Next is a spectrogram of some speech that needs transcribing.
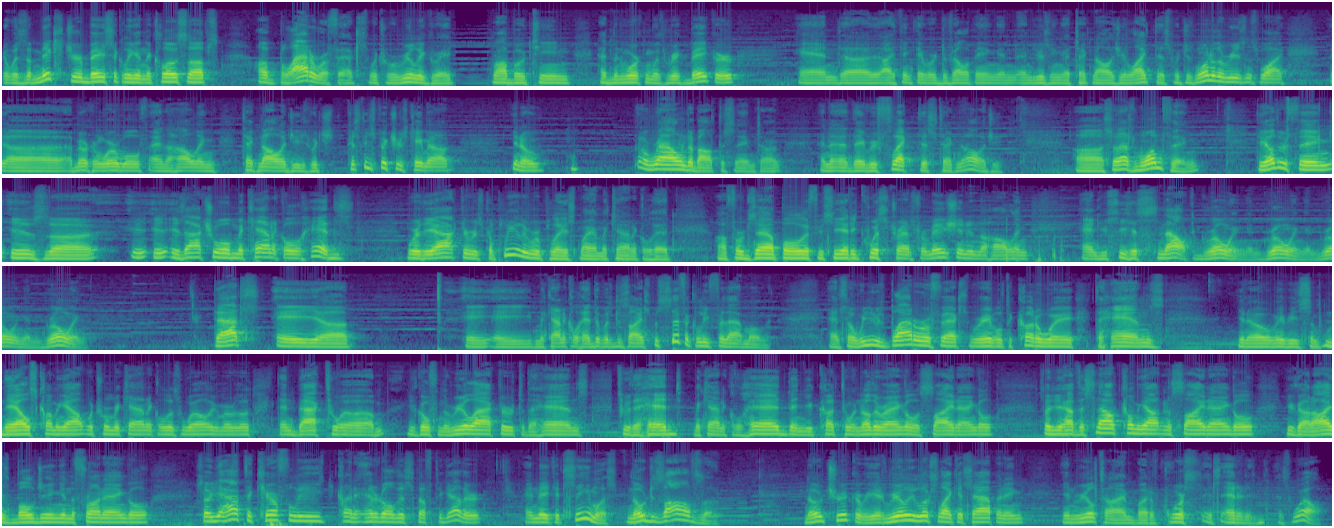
It was a mixture basically in the close-ups of bladder effects, which were really great. Rob Bottin had been working with Rick Baker, and uh, I think they were developing and, and, using a technology like this, which is one of the reasons why uh, American Werewolf and the Howling technologies, which, because these pictures came out, you know, around about the same time, and uh, they reflect this technology. Uh, so that's one thing. The other thing is uh, is actual mechanical heads where the actor is completely replaced by a mechanical head. Uh, for example, if you see Eddie Quist's transformation in The Howling and you see his snout growing and growing and growing and growing, that's a, uh, a, a, mechanical head that was designed specifically for that moment. And so we use bladder effects. We're able to cut away the hands you know, maybe some nails coming out, which were mechanical as well. You remember those? Then back to a, you go from the real actor to the hands to the head, mechanical head. Then you cut to another angle, a side angle. So you have the snout coming out in a side angle. You've got eyes bulging in the front angle. So you have to carefully kind of edit all this stuff together and make it seamless. No dissolves though. No trickery. It really looks like it's happening in real time, but of course it's edited as well.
